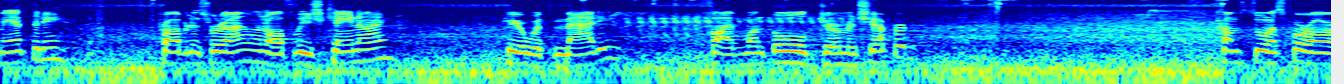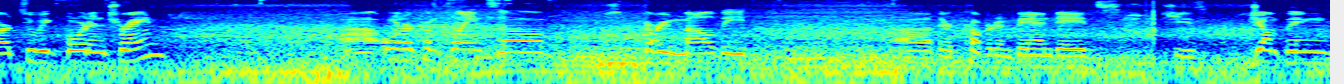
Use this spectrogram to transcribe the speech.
Anthony, Providence, Rhode Island, off leash canine. Here with Maddie, five month old German Shepherd. Comes to us for our two week board and train. Uh, owner complaints of very mouthy. Uh, they're covered in band aids. She's jumping,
